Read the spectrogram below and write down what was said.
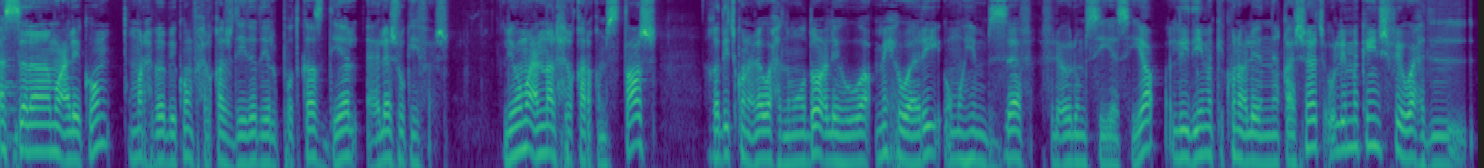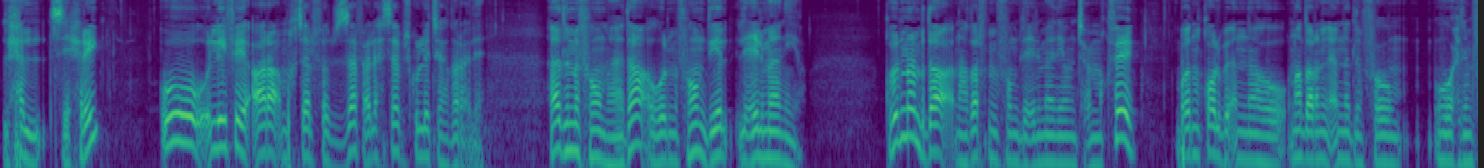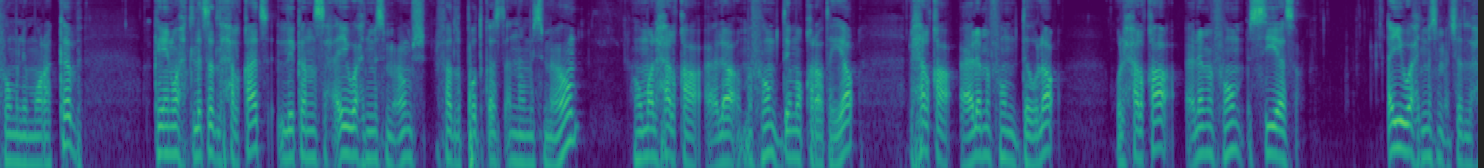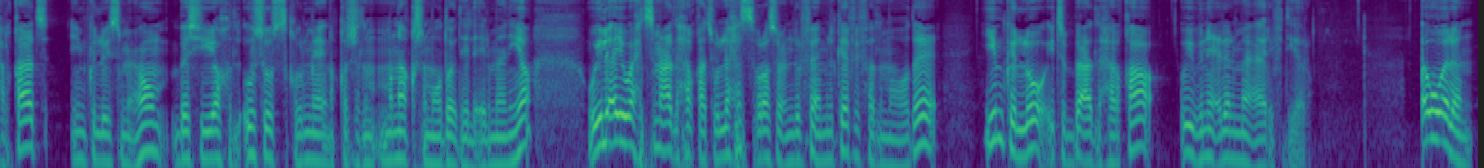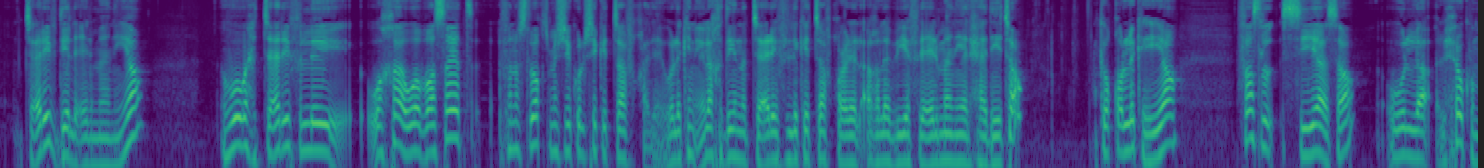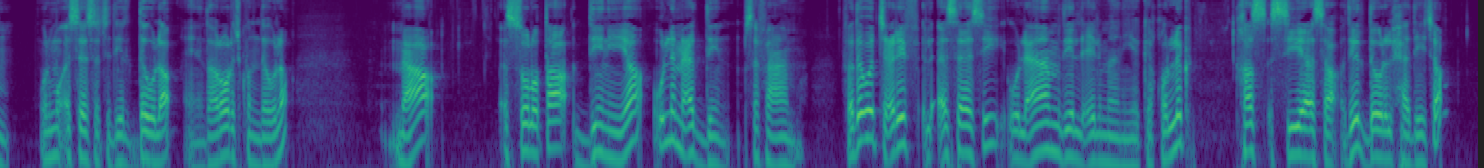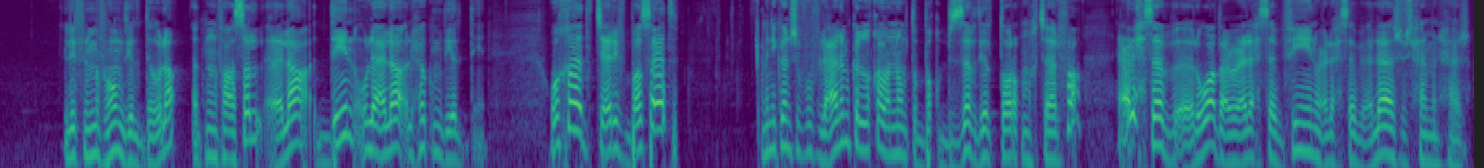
السلام عليكم. مرحبا بكم في حلقة جديدة ديال البودكاست ديال علاش وكيفاش. اليوم عندنا الحلقة رقم 16 غادي تكون على واحد الموضوع اللي هو محوري ومهم بزاف في العلوم السياسية اللي ديما كيكون عليه النقاشات واللي ما كاينش فيه واحد الحل سحري واللي فيه آراء مختلفة بزاف على حساب شكون اللي تيهضر عليه. هذا المفهوم هذا هو المفهوم ديال العلمانية. قبل ما نبدأ نهضر في مفهوم العلمانية ونتعمق فيه بغيت نقول بأنه نظرا لأن هذا المفهوم هو واحد المفهوم اللي مركب. كاين واحد ثلاثة الحلقات اللي كنصح أي واحد ما سمعهمش في هذا البودكاست أنهم يسمعوهم هما الحلقة على مفهوم الديمقراطية الحلقة على مفهوم الدولة والحلقة على مفهوم السياسة. أي واحد ما سمعش هذه الحلقات يمكن له يسمعهم باش ياخذ الأسس قبل ما يناقش مناقش الموضوع ديال العلمانية. والى أي واحد سمع هذه الحلقات ولا حس براسو عنده الفهم الكافي في هذه المواضيع يمكن له يتبع هذه الحلقة ويبني على المعارف ديالو. اولا التعريف ديال العلمانية هو واحد التعريف اللي واخا هو بسيط في نفس الوقت ماشي كلشي كيتفق عليه. ولكن إلا خدينا التعريف اللي كيتفقوا عليه الأغلبية في العلمانية الحديثة كيقول لك هي فصل السياسة ولا الحكم والمؤسسات ديال الدولة يعني ضروري تكون دولة مع السلطة الدينية ولا مع الدين بصفة عامة. فهذا هو التعريف الأساسي والعام ديال العلمانية. كيقول لك خاص السياسة ديال الدولة الحديثة اللي في المفهوم ديال الدولة تنفصل على الدين ولا على الحكم ديال الدين. واخا هذا التعريف بسيط ملي كنشوفو في العالم كنلقاو انه مطبق بزاف ديال الطرق مختلفة على حساب الوضع وعلى حساب فين وعلى حساب علاش وشحال من حاجة.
